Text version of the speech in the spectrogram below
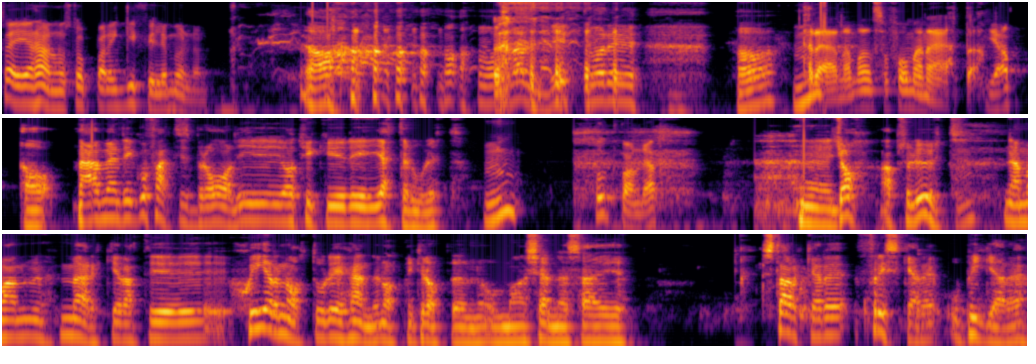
Säger han och stoppar en giffel i munnen. Ja, vad väldigt vad det... Ja. Tränar man så får man äta. Ja. ja. Nej, men det går faktiskt bra. Det jag tycker ju det är jätteroligt. Mm. Fortfarande. Eh, Ja, absolut. När man märker att det sker något och det händer något med kroppen och man känner sig starkare, friskare och piggare.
